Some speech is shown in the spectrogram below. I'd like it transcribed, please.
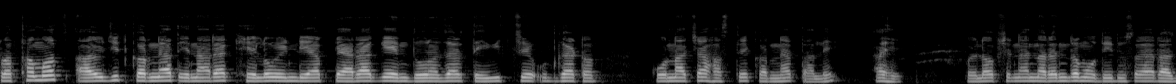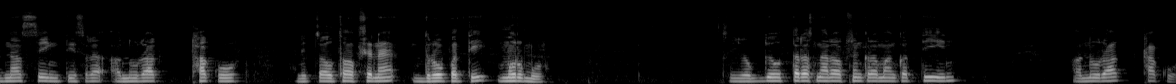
प्रथमच आयोजित करण्यात येणाऱ्या खेलो इंडिया पॅरा गेम दोन हजार तेवीसचे उद्घाटन कोणाच्या हस्ते करण्यात आले आहे? पहिला ऑप्शन आहे नरेंद्र मोदी दुसरा राजनाथ सिंग तिसरा अनुराग ठाकूर आणि चौथा ऑप्शन आहे द्रौपदी मुर्मू. योग्य उत्तर असणारा ऑप्शन क्रमांक तीन अनुराग ठाकूर.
